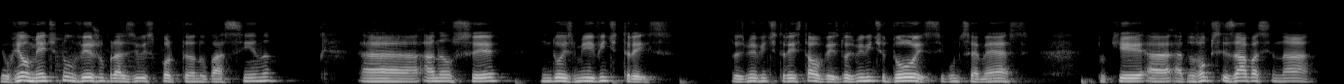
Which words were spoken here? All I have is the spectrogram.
Eu realmente não vejo o Brasil exportando vacina, uh, a não ser em 2023. 2023 talvez, 2022, segundo semestre, porque a, a, nós vamos precisar vacinar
